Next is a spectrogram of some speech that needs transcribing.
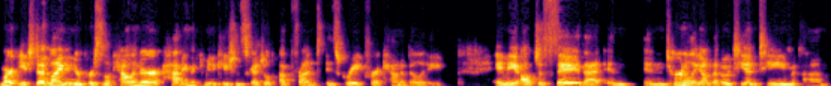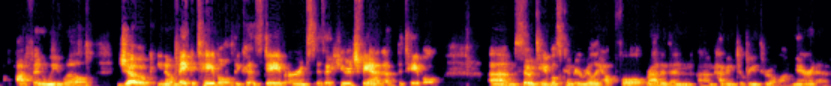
Mark each deadline in your personal calendar. Having the communication scheduled upfront is great for accountability. Amy, I'll just say that in, internally on the OTN team, um, often we will joke, you know, make a table because Dave Ernst is a huge fan of the table. Um, so tables can be really helpful rather than um, having to read through a long narrative.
